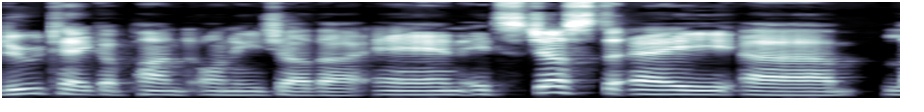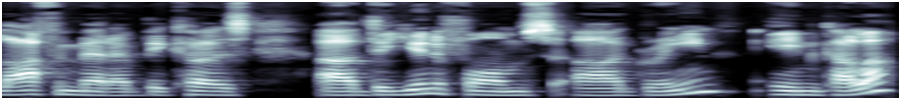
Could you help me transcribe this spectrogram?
do take a punt on each other, and it's just a uh, laughing matter because uh, the uniforms are green in color,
